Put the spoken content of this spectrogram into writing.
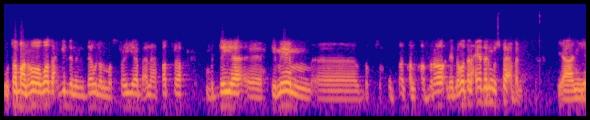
وطبعا هو واضح جدا إن الدولة المصرية بقى لها فترة مدية اهتمام الطاقه الخضراء لأن هو ده الحقيقة ده المستقبل. يعني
